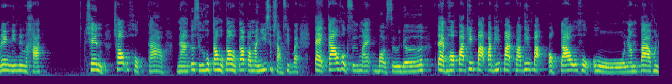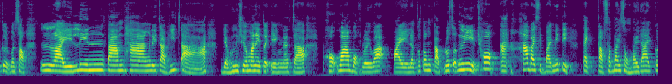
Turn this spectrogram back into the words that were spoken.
เลขนิดนึงนะคะ เช่นชอบ 69 นางก็ซื้อ 69 69 69 ประมาณ 20 30 ใบ แต่ 96 ซื้อไหมบอกซื้อเด้อ แต่พอปัดทิ้งปัดปัดทิ้งปัดปัดทิ้งปัดออก 96 โอ้โห น้ำตาคนเกิดวันเสาร์ไหลลินตามทางเลยจ้ะพี่จ๋าอย่าเพิ่งเชื่อมั่นในตัวเองนะจ๊ะ เพราะว่าบอกเลยว่าไปแล้วก็ต้องกลับรถสลี่ชอบอะห้าใบสิบใบไม่ติดแต่กลับสักใบสองใบได้ก็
